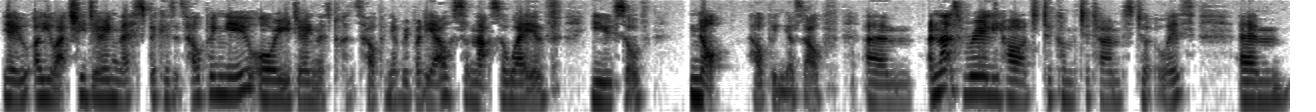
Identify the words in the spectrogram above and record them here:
you know, are you actually doing this because it's helping you, or are you doing this because it's helping everybody else? And that's a way of you sort of not helping yourself, um, and that's really hard to come to terms to it with. Um,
